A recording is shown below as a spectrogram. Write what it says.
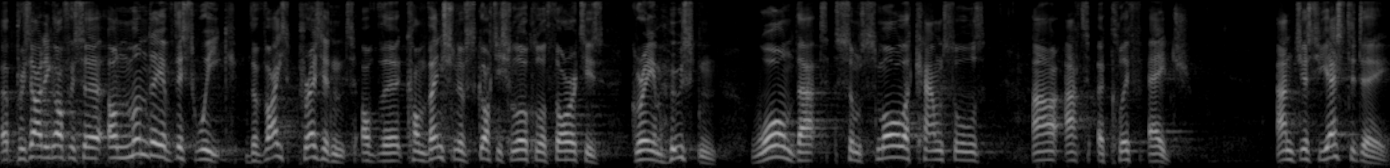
Uh, presiding officer, on Monday of this week, the Vice President of the Convention of Scottish Local Authorities, Graham Houston, warned that some smaller councils are at a cliff edge. And just yesterday,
